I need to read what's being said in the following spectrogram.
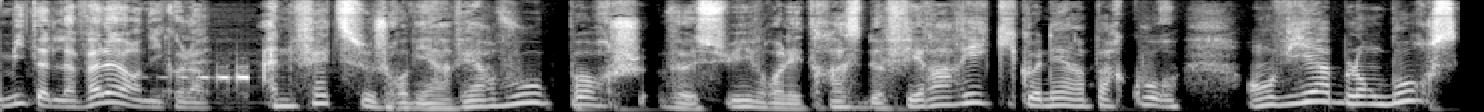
mythe a de la valeur, Nicolas. Anne Fetz, je reviens vers vous. Porsche veut suivre les traces de Ferrari qui connaît un parcours enviable en bourse.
